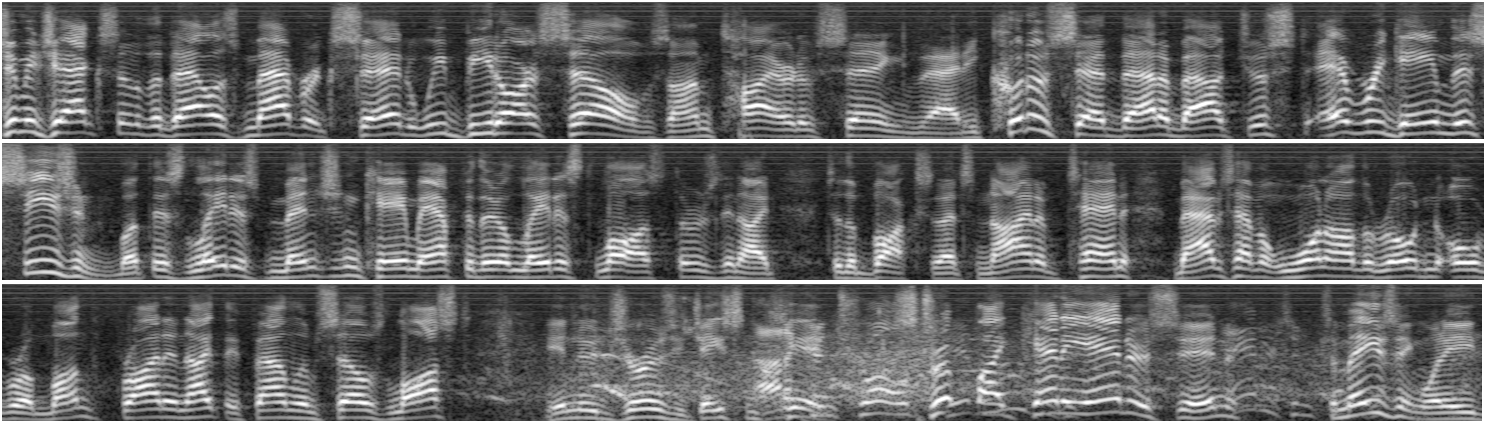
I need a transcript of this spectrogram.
Jimmy Jackson of the Dallas Mavericks said, we beat ourselves. I'm tired of saying that. He could have said that about just every game this season, but this latest mention came after their latest loss Thursday night to the Bucks. So that's 9 of 10. Mavs haven't won on the road in over a month. Friday night, they found themselves lost in New Jersey. Jason Out Kidd stripped by Kenny Anderson. It's amazing when he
